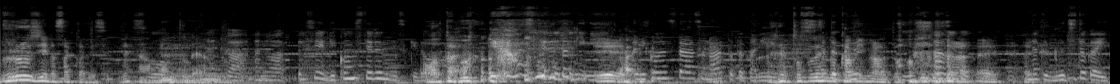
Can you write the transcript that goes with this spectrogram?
ブルージーな作家ですよね。あ本当だよ。なんかあの私離婚してるんですけど。あ離婚してる時に、ええ。離婚したその後とかに 突然のカミングアウト。ええ。なんか愚痴とか言っ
